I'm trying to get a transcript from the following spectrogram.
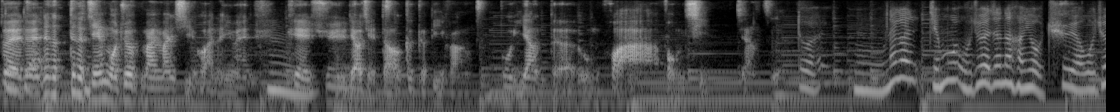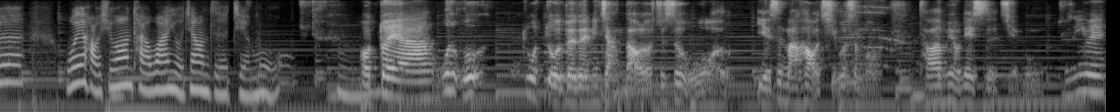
对对，那个那个节目我就蛮蛮喜欢的，因为可以去了解到各个地方不一样的文化风情这样子。对，嗯，那个节目我觉得真的很有趣啊，我觉得。我也好希望台湾有这样子的节目哦。哦，对啊，我我我我对对，你讲到了，就是我也是蛮好奇，为什么台湾没有类似的节目？就是因为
